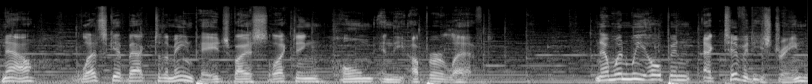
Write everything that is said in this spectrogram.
Now, let's get back to the main page by selecting Home in the upper left. Now when we open Activity Stream,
